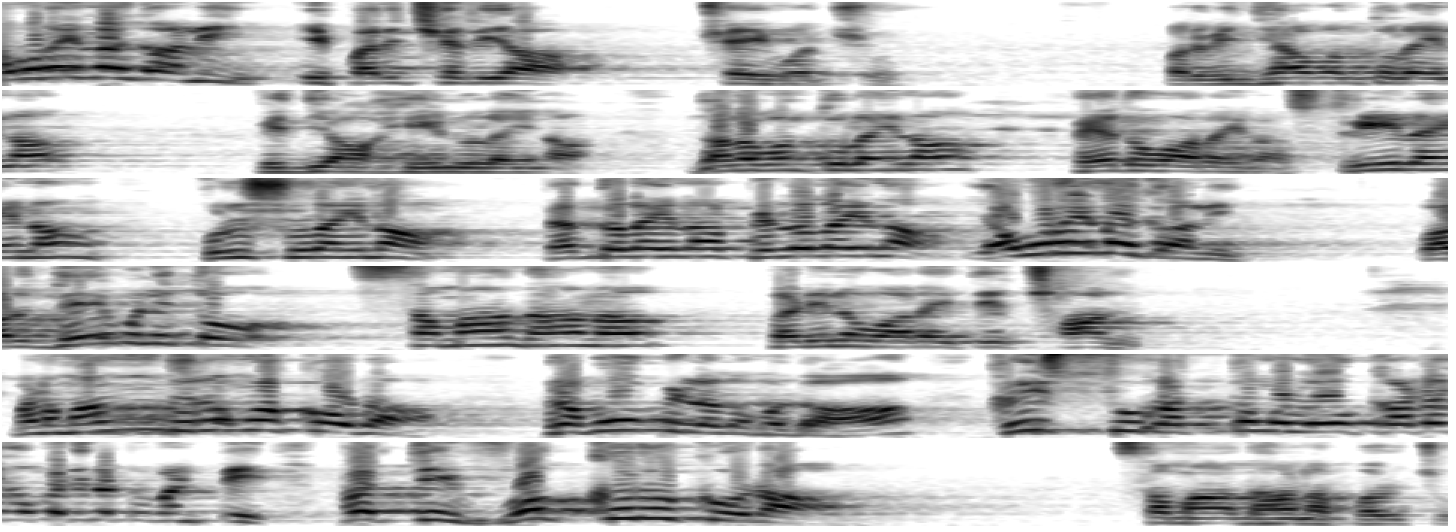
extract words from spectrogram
ఎవరైనా కానీ ఈ పరిచర్య చేయవచ్చు. మరి విద్యావంతులైనా విద్యాహీనులైనా ధనవంతులైన పేదవారైనా స్త్రీలైనా పురుషులైనా పెద్దలైనా పిల్లలైనా ఎవరైనా కానీ వారు దేవునితో సమాధాన పడిన వారైతే చాలు. మనమందరము కూడా ప్రభు పిల్లలముగా క్రీస్తు రక్తములో కడగబడినటువంటి ప్రతి ఒక్కరూ కూడా సమాధాన పరుచు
